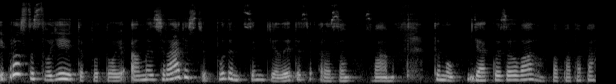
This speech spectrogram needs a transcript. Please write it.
і просто своєю теплотою. А ми з радістю будемо цим ділитися разом з вами. Тому дякую за увагу. Па-па-па-па.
